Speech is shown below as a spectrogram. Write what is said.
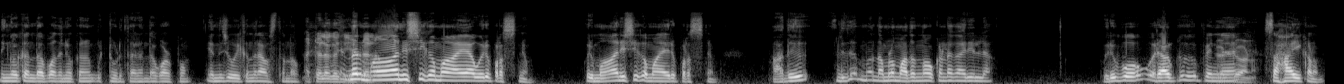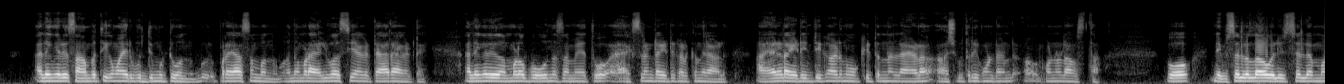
നിങ്ങൾക്ക് എന്താ അപ്പോൾ അതിനൊക്കെ വിട്ടുകൊടുത്താൽ എന്താ കുഴപ്പം എന്ന് ചോദിക്കുന്ന ഒരു അവസ്ഥ ഉണ്ടാവും. എന്നാൽ മാനുഷികമായ ഒരു പ്രശ്നം ഒരു മാനുഷികമായ ഒരു പ്രശ്നം. അത് ഇത് നമ്മൾ മതം നോക്കേണ്ട കാര്യമില്ല. ഒരു പോ ഒരാൾക്ക് പിന്നെ സഹായിക്കണം. അല്ലെങ്കിൽ സാമ്പത്തികമായൊരു ബുദ്ധിമുട്ട് വന്നു പ്രയാസം വന്നു. അത് നമ്മുടെ അയൽവാസിയാകട്ടെ ആരാകട്ടെ അല്ലെങ്കിൽ നമ്മൾ പോകുന്ന സമയത്ത് ആക്സിഡന്റ് ആയിട്ട് കിടക്കുന്ന ഒരാൾ അയാളുടെ ഐഡന്റി കാർഡ് നോക്കിയിട്ടെന്നല്ല അയാളെ ആശുപത്രി കൊണ്ട കൊണ്ടുള്ള അവസ്ഥ. അപ്പോൾ നബി സല്ലല്ലാഹു അലൈഹി വസല്ലമ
